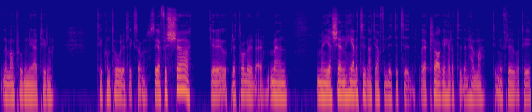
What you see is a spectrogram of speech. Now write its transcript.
när man promenerar till, till kontoret. Liksom. Så jag försöker upprätthålla det där. Men men jag känner hela tiden att jag har för lite tid. Och jag klagar hela tiden hemma till min fru och till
